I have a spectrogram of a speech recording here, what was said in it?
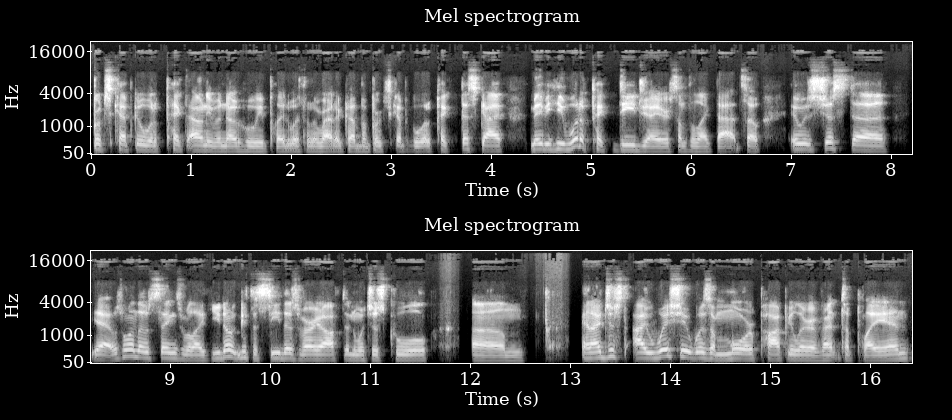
Brooks Koepka would have picked. I don't even know who he played with in the Ryder Cup, but Brooks Koepka would have picked this guy. Maybe he would have picked DJ or something like that. So it was just uh yeah, it was one of those things where like you don't get to see this very often, which is cool. Um, and I just I wish it was a more popular event to play in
